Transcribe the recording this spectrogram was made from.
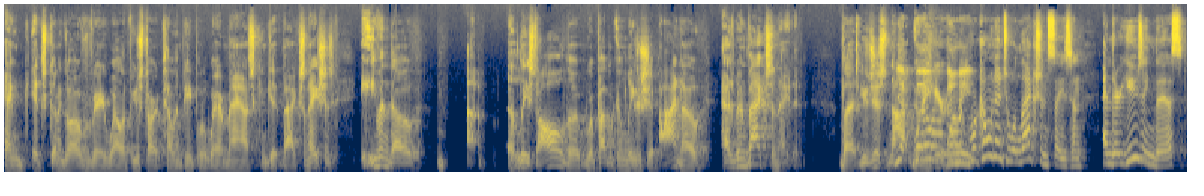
and it's going to go over very well if you start telling people to wear masks and get vaccinations, even though uh, at least all the Republican leadership I know has been vaccinated. But you're just not Yeah, going to well, hear it. I mean- we're going into election season, and they're using this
